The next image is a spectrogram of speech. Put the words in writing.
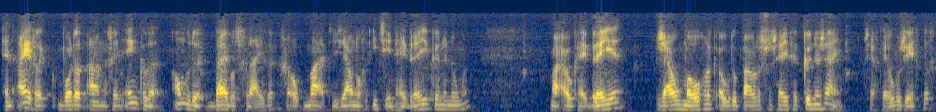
En eigenlijk wordt dat aan geen enkele andere Bijbelschrijver geopenbaard. Je zou nog iets in Hebreeën kunnen noemen. Maar ook Hebreeën zou mogelijk ook door Paulus geschreven kunnen zijn. Ik zeg heel voorzichtig.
